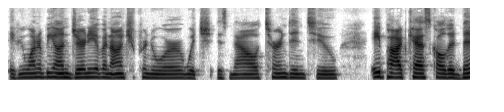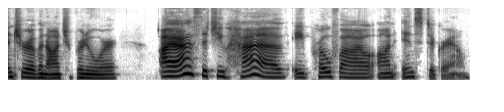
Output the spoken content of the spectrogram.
if you want to be on Journey of an Entrepreneur, which is now turned into a podcast called Adventure of an Entrepreneur, I ask that you have a profile on Instagram.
